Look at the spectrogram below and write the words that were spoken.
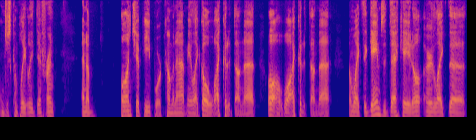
and just completely different. And a bunch of people were coming at me like, "Oh, well, I could have done that. Oh, well, I could have done that." I'm like, the game's a decade old, or like the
